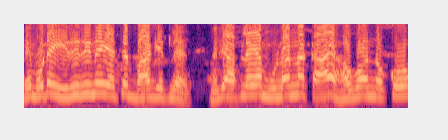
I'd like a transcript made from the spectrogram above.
हे मोठ्या हिरिरीने याच्यात भाग घेतले म्हणजे आपल्या या मुलांना काय हवं नको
